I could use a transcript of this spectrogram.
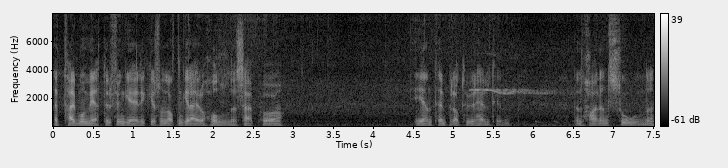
et, termometer fungerer ikke sånn at den greier å holde seg på én temperatur hele tiden. Den har en sone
